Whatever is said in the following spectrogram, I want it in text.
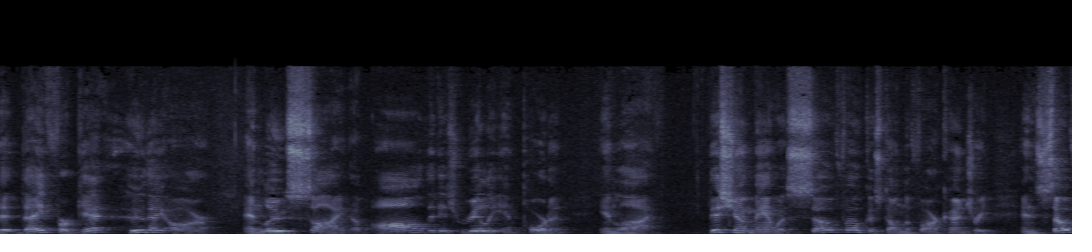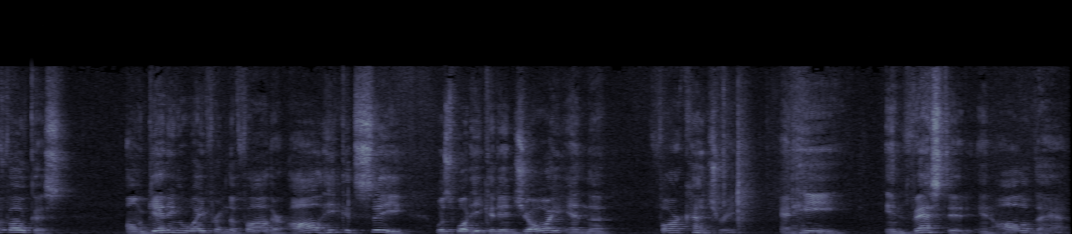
that they forget who they are and lose sight of all that is really important in life. This young man was so focused on the far country and so focused on getting away from the Father, all he could see was what he could enjoy in the far country, and he invested in all of that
